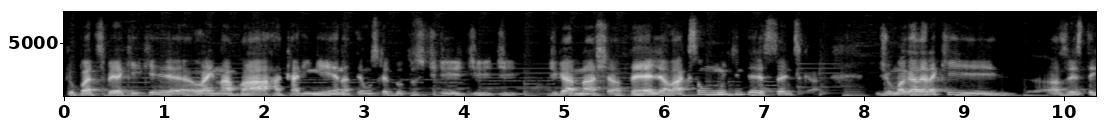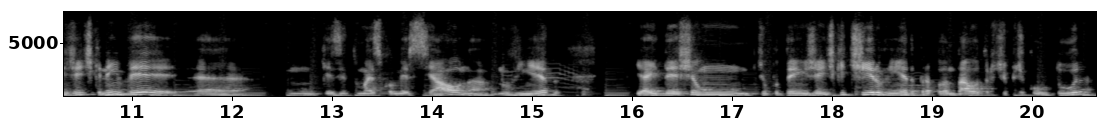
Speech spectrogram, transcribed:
que eu participei aqui, que é lá em Navarra, Carinhena, tem uns redutos de, de, de, de garnacha velha lá que são muito interessantes, cara. De uma galera que, às vezes, tem gente que nem vê é, um quesito mais comercial na, no vinhedo, e aí deixa um. Tipo, tem gente que tira o vinhedo para plantar outro tipo de cultura,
